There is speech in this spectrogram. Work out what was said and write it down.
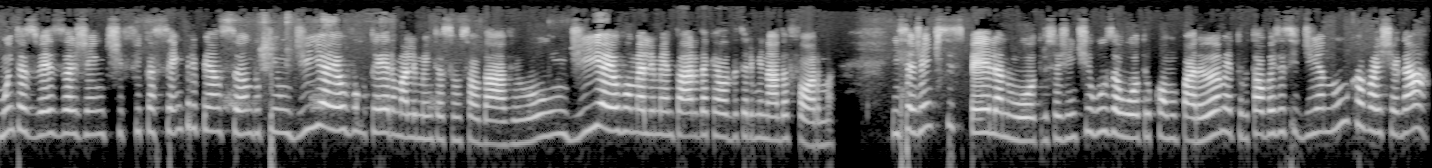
muitas vezes a gente fica sempre pensando que um dia eu vou ter uma alimentação saudável, ou um dia eu vou me alimentar daquela determinada forma. E se a gente se espelha no outro, se a gente usa o outro como parâmetro, talvez esse dia nunca vai chegar,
